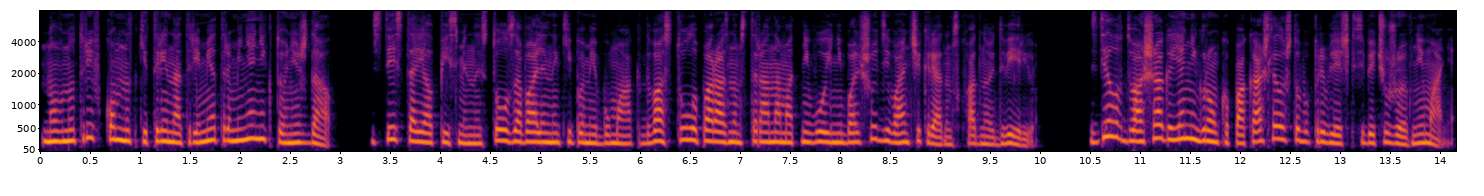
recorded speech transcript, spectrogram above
но внутри в комнатке 3 на 3 метра меня никто не ждал. Здесь стоял письменный стол, заваленный кипами бумаг, два стула по разным сторонам от него и небольшой диванчик рядом с входной дверью. Сделав два шага, я негромко покашляла, чтобы привлечь к себе чужое внимание.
